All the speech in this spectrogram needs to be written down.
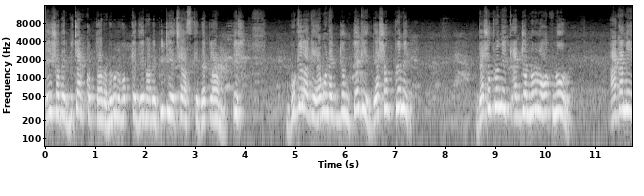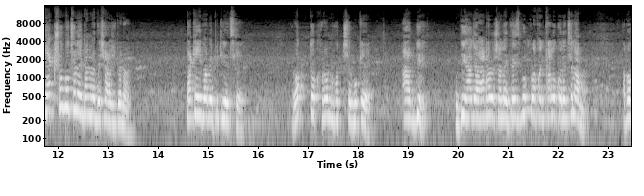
এইসবের বিচার করতে হবে। নুরুল হককে যেভাবে পিটিয়েছে আজকে দেখলাম, ইস, বুকে লাগে এমন একজন ত্যাগী, দেশপ্রেমিক দেশপ্রেমিক একজন নুরুল হক নূর। আগামী একশো বছরে বাংলাদেশে আসবে না। তাকে এইভাবে পিটিয়েছে। রক্তক্ষরণ হচ্ছে বুকে। আর দুই হাজার আঠারো সালে ফেসবুক প্রোফাইল কালো করেছিলাম এবং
